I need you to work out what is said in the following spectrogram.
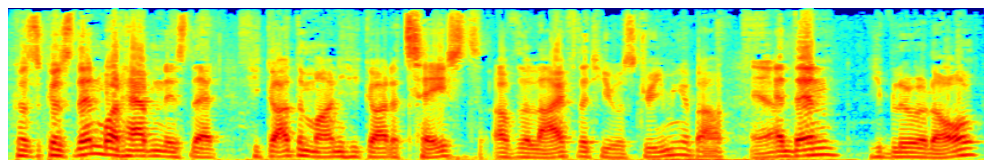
because then what happened is that he got the money, he got a taste of the life that he was dreaming about, Yeah. and then he blew it all.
